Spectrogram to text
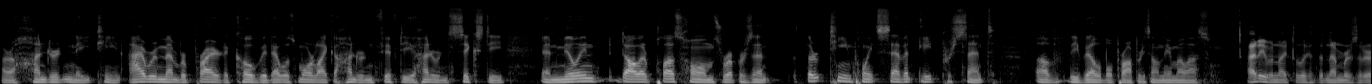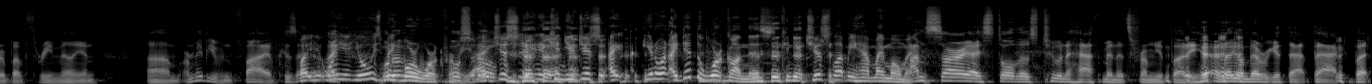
are 118. I remember prior to COVID, that was more like 150, 160, and million dollar plus homes represent 13.78 percent of the available properties on the MLS. I'd even like to look at the numbers that are above three million, um, or maybe even five. Because Well, you, well, you, always make more work for me. I just uh, can you just I you know what I did the work on this. Can you just let me have my moment? I'm sorry I stole those two and a half minutes from you, buddy. I know you'll never get that back. But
